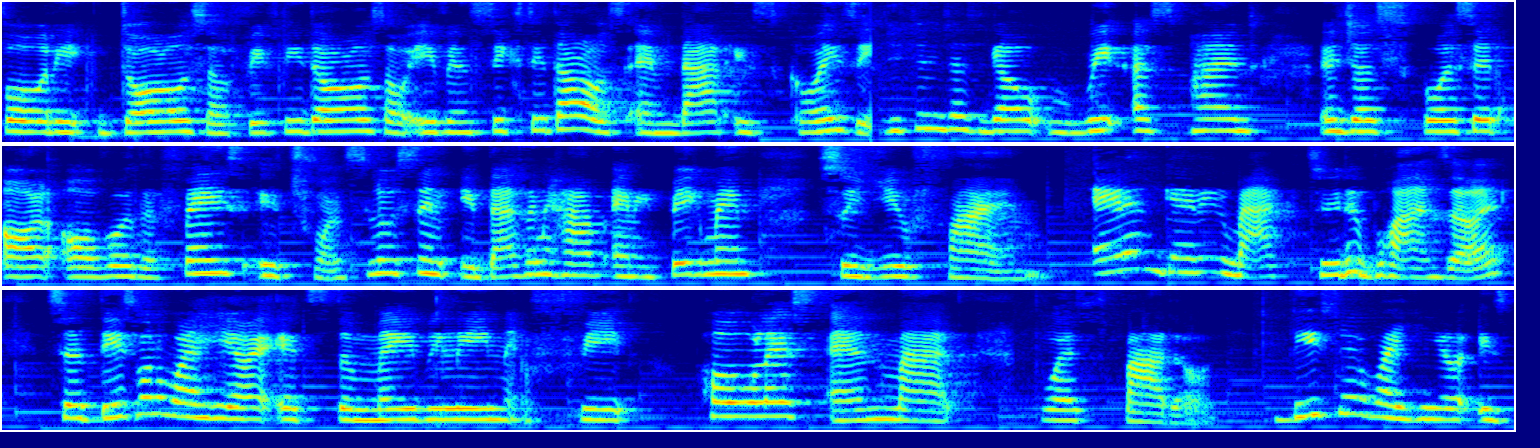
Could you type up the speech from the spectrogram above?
$40 or $50 or even $60 and that is crazy. You can just go with a sponge and just press it all over the face. It's translucent, it doesn't have any pigment, so you're fine. And I'm getting back to the bronzer. So this one right here, it's the Maybelline Fit Poreless and Matte Pressed Powder. This shade right here is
